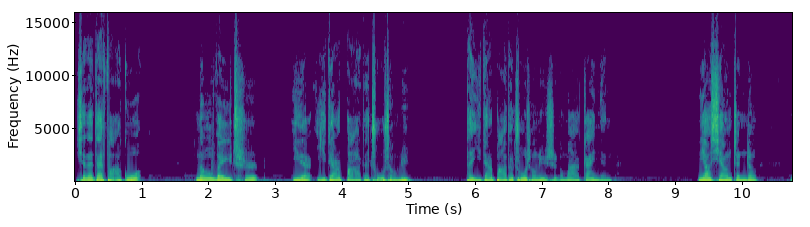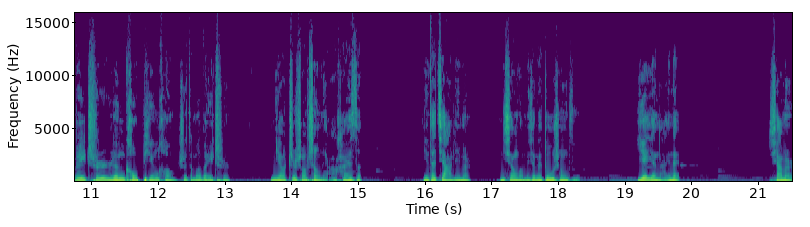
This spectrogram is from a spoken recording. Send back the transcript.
现在在法国能维持一点一点八的出生率，它一点八的出生率是个嘛概念呢？你要想真正维持人口平衡是怎么维持？你要至少生俩孩子。你在家里面，你像我们现在独生子，爷爷奶奶下面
